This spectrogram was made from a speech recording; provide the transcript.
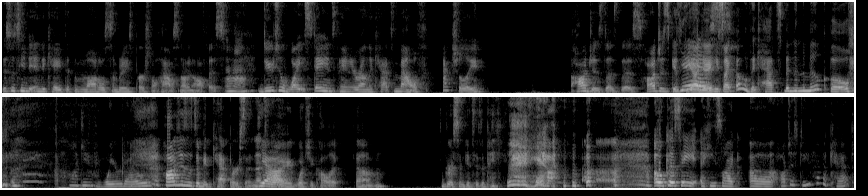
This would seem to indicate that the model is somebody's personal house, not an office. Due to white stains painted around the cat's mouth, actually, Hodges does this. Hodges gets the idea. He's like, oh, the cat's been in the milk bowl. I'm like you weirdo. Hodges is a big cat person. That's Yeah. why, what you call it, um, Grissom gets his opinion. yeah. oh, cause he he's like, uh, Hodges, do you have a cat?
